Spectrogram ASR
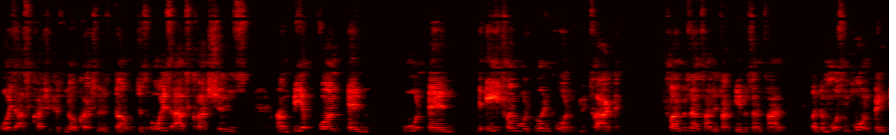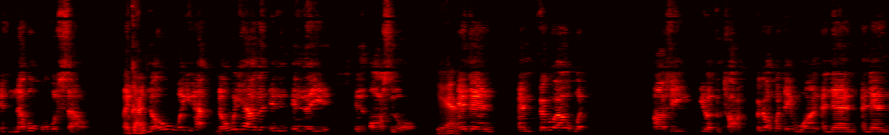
always ask a question because no question is dumb. Just always ask questions. Um, be upfront and and the twenty rule is really important. You talk twenty percent of the time, you talk eighty percent of the time. But the most important thing is never oversell. Like Okay. know what you have know what you have in in the in arsenal Yeah. and then and figure out what obviously you have to talk figure out what they want and then and then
